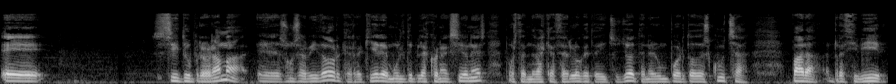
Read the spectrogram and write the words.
Eh, si tu programa es un servidor que requiere múltiples conexiones, pues tendrás que hacer lo que te he dicho yo, tener un puerto de escucha para recibir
